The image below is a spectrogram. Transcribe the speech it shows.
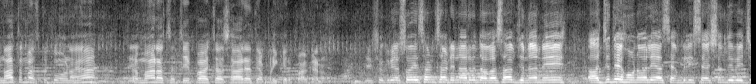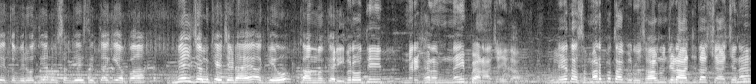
ਨਤਮਸਤਕ ਹੋਣ ਆਇਆ। ਤੇ ਮਹਾਰਾਜ ਸੱਚੇ ਪਾਤਸ਼ਾਹ ਸਾਰਿਆਂ ਤੇ ਆਪਣੀ ਕਿਰਪਾ ਕਰਨ। ਜੀ ਸ਼ੁਕਰੀਆ ਸੋ ਇਹ ਸਨ ਸਾਡੇ ਨਾਲ ਰੰਧਾਵਾ ਸਾਹਿਬ, ਜਿਨ੍ਹਾਂ ਨੇ ਅੱਜ ਦੇ ਹੋਣ ਵਾਲੇ ਅਸੈਂਬਲੀ ਸੈਸ਼ਨ ਦੇ ਵਿੱਚ ਇੱਕ ਵਿਰੋਧੀਆਂ ਨੂੰ ਸੰਦੇਸ਼ ਦਿੱਤਾ ਕਿ ਆਪਾਂ ਮਿਲ ਜੁਲ ਕੇ ਜਿਹੜਾ ਹੈ ਅੱਗੇ ਉਹ ਕੰਮ ਕਰੀ ਵਿਰੋਧੀ ਮੇਰੇ ਖਿਆਲ ਨਹੀਂ ਪੈਣਾ ਚਾਹੀਦਾ। ਇਹ ਤਾਂ ਸਮਰਪਿਤ ਆ ਗੁਰੂ ਸਾਹਿਬ ਨੂੰ, ਜਿਹੜਾ ਅੱਜ ਦਾ ਸੈਸ਼ਨ ਹੈ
